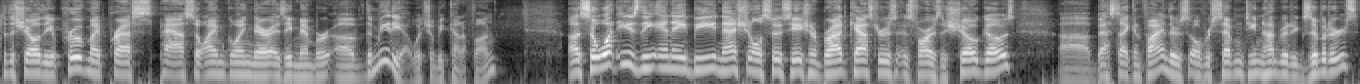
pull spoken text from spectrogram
to the show. They approved my press pass, so I'm going there as a member of the media, which will be kind of fun. Uh, so, what is the NAB, National Association of Broadcasters, as far as the show goes? Uh, best I can find, there's over 1,700 exhibitors.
